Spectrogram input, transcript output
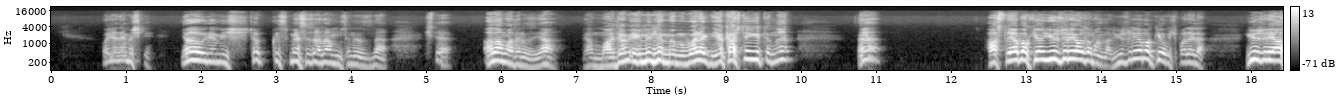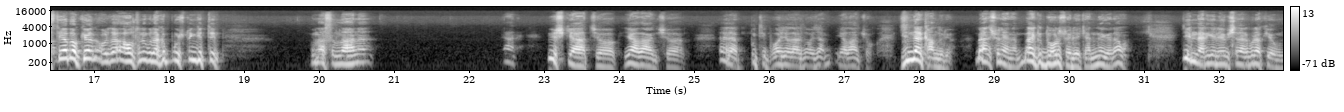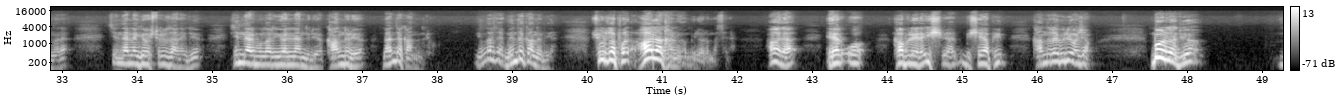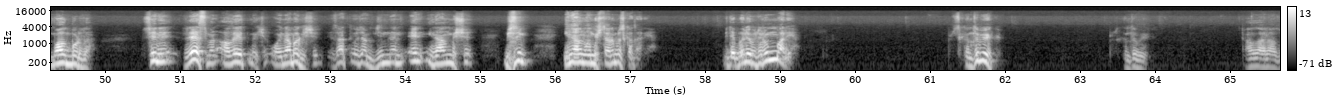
Hoca demiş ki yahu demiş çok kısmetsiz adamsınız da işte alamadınız ya. Ya madem eminden ben mübarek niye kaçtın gittin lan? He? Hastaya bakıyorsun 100 liraya o zamanlar. 100 liraya bakıyormuş parayla. 100 liraya hastaya bakıyorsun orada altını bırakıp uçtun gittin. Bu nasıl lahana? Yani üç kağıt çok, yalan çok. Öyle bu tip hocalarda hocam yalan çok. Cinler kandırıyor. Ben şuna inanıyorum. Belki doğru söylüyor kendine göre ama. Cinler geliyor bir şeyler bırakıyor bunlara. Cinlerle görüştüğünü zannediyor. Cinler bunları yönlendiriyor, kandırıyor. Ben de kandırıyorum. Yıllarca beni de kandırdı yani. Şurada para, hala kanıyorum biliyorum mesela. Hala Eğer o kabileyle iş bir şey yapayım kandırabiliyor hocam. Burada diyor mal burada. Seni resmen alay etmek için, oynamak için. Zaten hocam cinlerin en inanmışı bizim inanmamışlarımız kadar ya. Bir de böyle bir durum var ya. Sıkıntı büyük. Sıkıntı büyük. Allah razı olsun.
